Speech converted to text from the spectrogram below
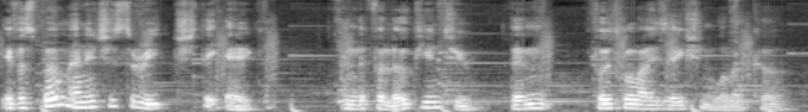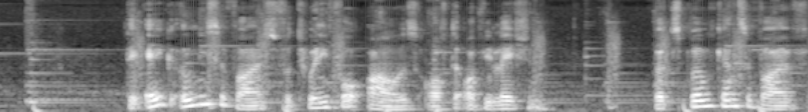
If a sperm manages to reach the egg in the fallopian tube, then fertilization will occur. The egg only survives for 24 hours after ovulation, but sperm can survive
